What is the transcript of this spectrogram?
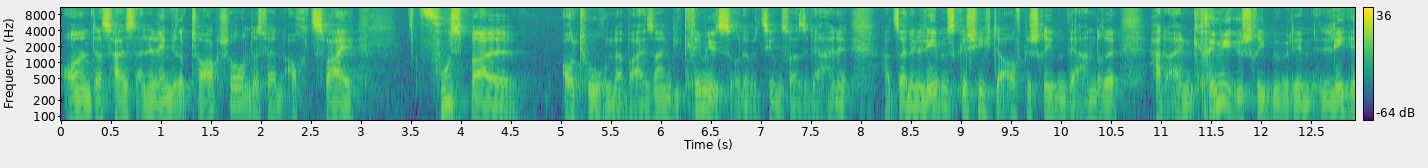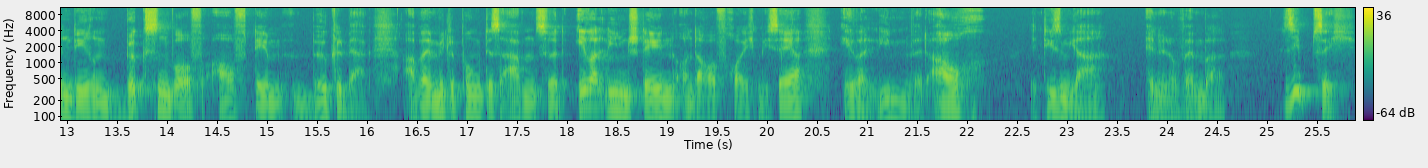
Und das heißt eine längere Talkshow. Und es werden auch zwei Fußball- Autoren dabei sein, die Krimis oder beziehungsweise der eine hat seine Lebensgeschichte aufgeschrieben, der andere hat einen Krimi geschrieben über den legendären Büchsenwurf auf dem Bökelberg. Aber im Mittelpunkt des Abends wird Ewald Lienen stehen und darauf freue ich mich sehr. Ewald Lienen wird auch in diesem Jahr, Ende November, 70.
